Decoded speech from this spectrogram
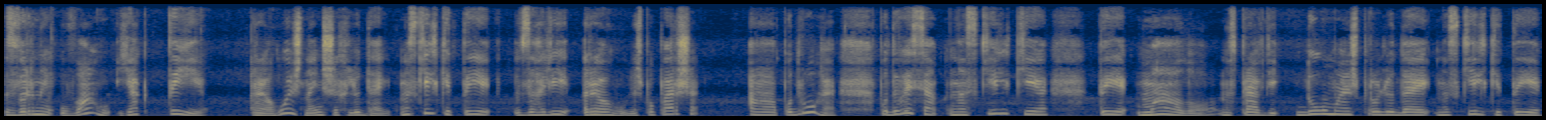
Зверни увагу, як ти реагуєш на інших людей. Наскільки ти взагалі реагуєш, по-перше. А по-друге, подивися, наскільки ти мало насправді думаєш про людей, наскільки ти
